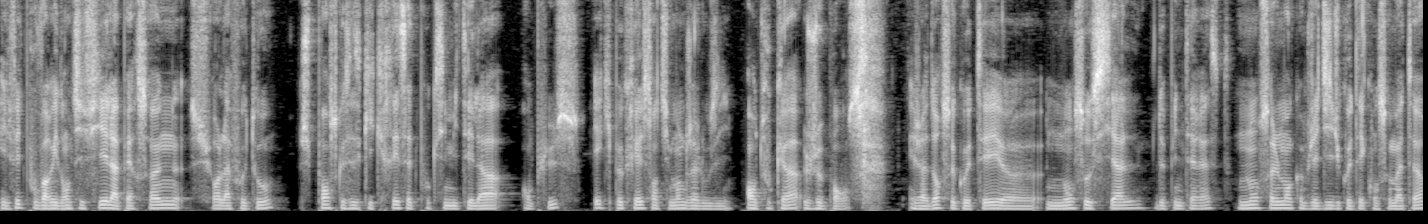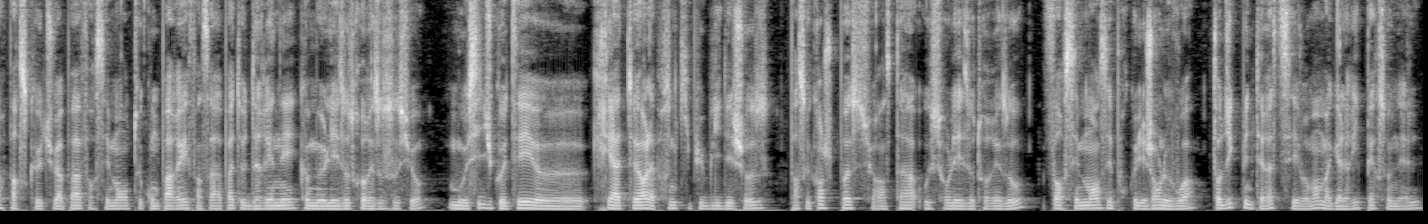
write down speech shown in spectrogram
Et le fait de pouvoir identifier la personne sur la photo, je pense que c'est ce qui crée cette proximité là en plus et qui peut créer le sentiment de jalousie. En tout cas, je pense. Et j'adore ce côté euh, non social de Pinterest. Non seulement, comme j'ai dit, du côté consommateur, parce que tu vas pas forcément te comparer, enfin ça va pas te drainer comme les autres réseaux sociaux, mais aussi du côté euh, créateur, la personne qui publie des choses. Parce que quand je poste sur Insta ou sur les autres réseaux, forcément c'est pour que les gens le voient. Tandis que Pinterest c'est vraiment ma galerie personnelle.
